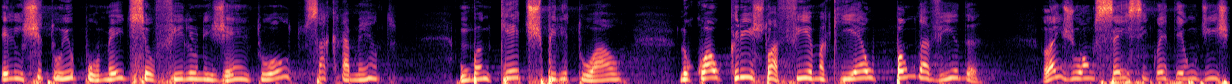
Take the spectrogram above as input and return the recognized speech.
ele instituiu por meio de seu filho unigênito outro sacramento, um banquete espiritual, no qual Cristo afirma que é o pão da vida. Lá em João 6,51 diz:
